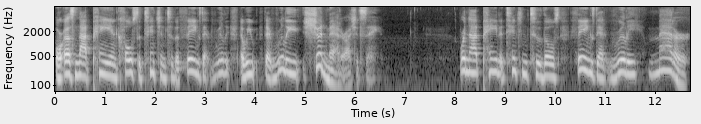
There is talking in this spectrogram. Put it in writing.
Or us not paying close attention to the things that really that we that really should matter, I should say. We're not paying attention to those things that really matter.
